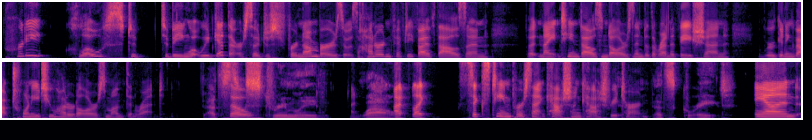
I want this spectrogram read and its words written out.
pretty close to, to being what we'd get there. So just for numbers, it was 155,000, but $19,000 into the renovation. We were getting about $2,200 a month in rent. That's So- extremely wow. Like 16% cash on cash return. That's great. And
